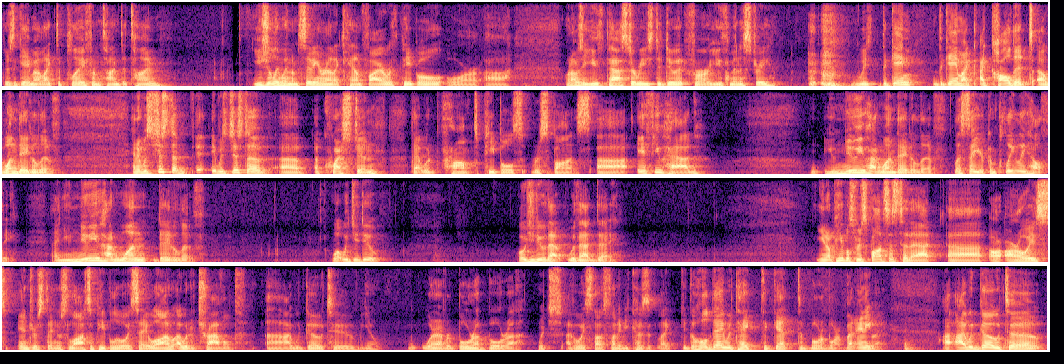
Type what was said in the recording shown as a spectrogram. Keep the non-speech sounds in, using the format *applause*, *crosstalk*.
there's a game I like to play from time to time. Usually, when I'm sitting around a campfire with people, or uh, when I was a youth pastor, we used to do it for our youth ministry. *clears throat* we, the game, the game I, I called it uh, "One Day to Live," and it was just a, it was just a, a, a question that would prompt people's response. Uh, if you had, you knew you had one day to live. Let's say you're completely healthy, and you knew you had one day to live. What would you do? What would you do with that, with that day? You know, people's responses to that uh, are, are, always interesting. There's lots of people who always say, well, I, I would have traveled. Uh, I would go to, you know, wherever, Bora Bora, which I've always thought was funny because like the whole day would take to get to Bora Bora. But anyway, I, I would go to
